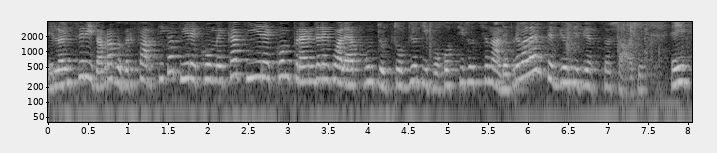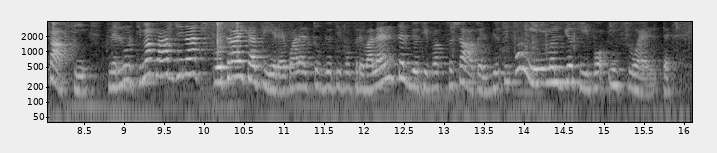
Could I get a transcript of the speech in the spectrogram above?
e l'ho inserita proprio per farti capire come capire e comprendere qual è appunto il tuo biotipo costituzionale prevalente e biotipo biotipi associati e infatti nell'ultima pagina potrai capire qual è il tuo biotipo prevalente, il biotipo associato, il biotipo minimo e il biotipo influente.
